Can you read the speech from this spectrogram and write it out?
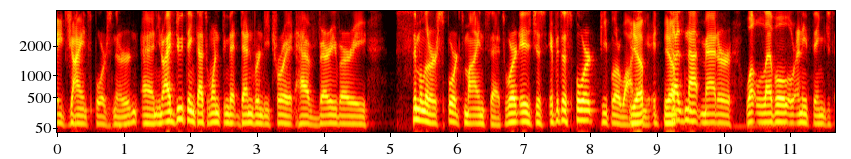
a giant sports nerd, and you know, I do think that's one thing that Denver and Detroit have very, very similar sports mindsets, where it is just if it's a sport, people are watching Yep, it. It yep. does not matter what level or anything. Just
